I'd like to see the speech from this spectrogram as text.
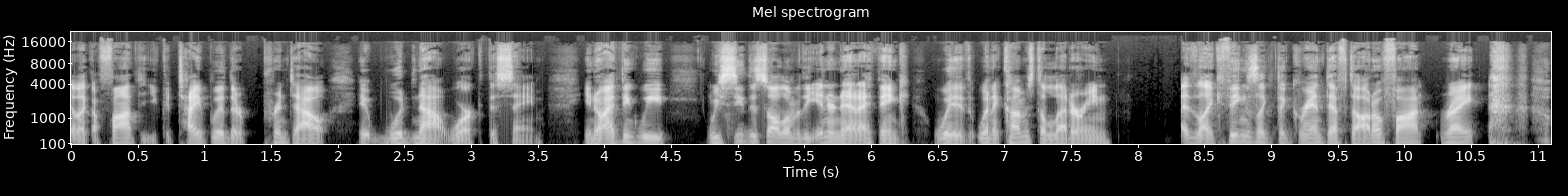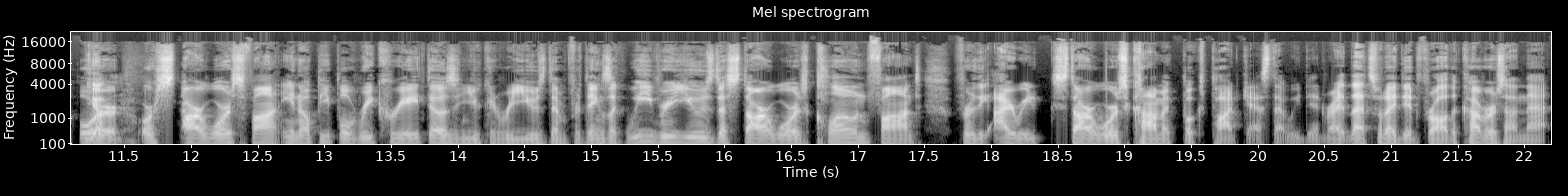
like a font that you could type with or print out, it would not work the same. You know, I think we we see this all over the internet. I think with when it comes to lettering like things like the Grand Theft Auto font, right? or or Star Wars font. You know, people recreate those and you can reuse them for things like we reused a Star Wars clone font for the I Read Star Wars comic books podcast that we did, right? That's what I did for all the covers on that.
